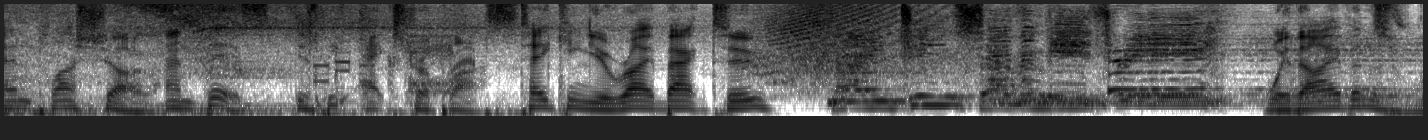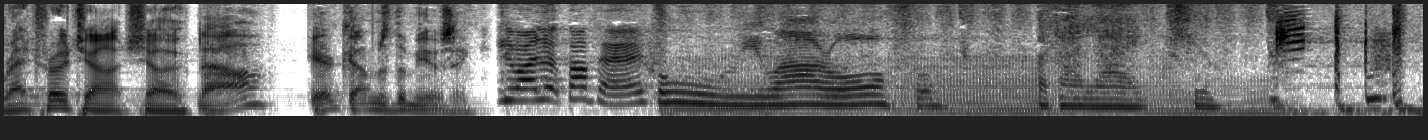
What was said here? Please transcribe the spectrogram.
10 Plus show, and this is the Extra Plus, taking you right back to 1973. with Ivan's Retro Chart Show. Now, here comes the music. Do I look bothered? Oh, you are awful, but I like you.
